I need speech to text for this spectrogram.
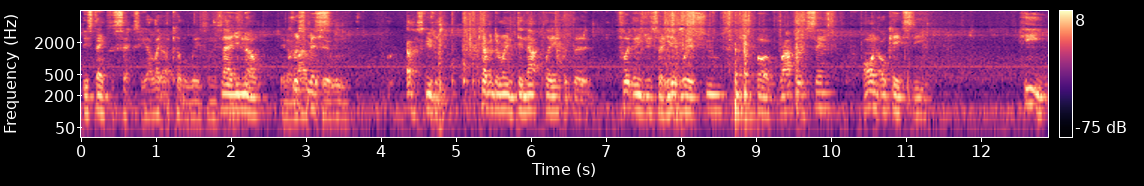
These things are sexy. I like the colorways on this. Now you know, You know, Christmas. Uh, excuse me. Kevin Durant did not play with the foot injury, so he didn't wear shoes. But Robertson on OKC, he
